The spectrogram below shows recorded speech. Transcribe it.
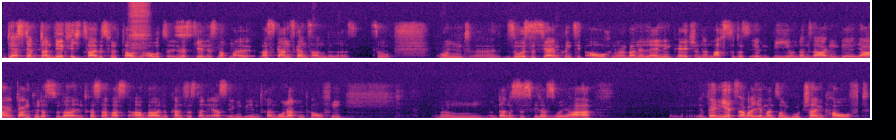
der Step dann wirklich 2.000 bis 5.000 Euro zu investieren, ist nochmal was ganz, ganz anderes. So. Und äh, so ist es ja im Prinzip auch, ne? Bei einer Landingpage und dann machst du das irgendwie und dann sagen wir, ja, danke, dass du da Interesse hast, aber du kannst es dann erst irgendwie in drei Monaten kaufen. Ähm, und dann ist es wieder so, ja, wenn jetzt aber jemand so einen Gutschein kauft,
